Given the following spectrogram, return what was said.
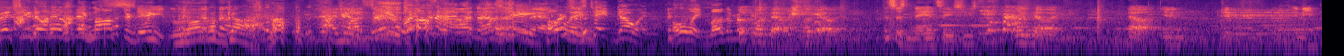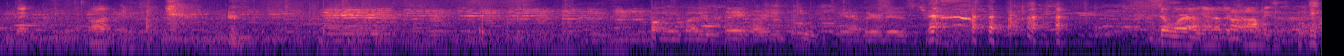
bet you don't have a big monster dick. Love of God. I mean, What's gonna happen to this tape? Where's this tape going? Holy mother. Look, look that way. Look that way. This is Nancy. She's. Look that way. No, you didn't get anything on me. Anybody today, are you? Ooh, yeah, there it is. Don't worry, I got other copies of this.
